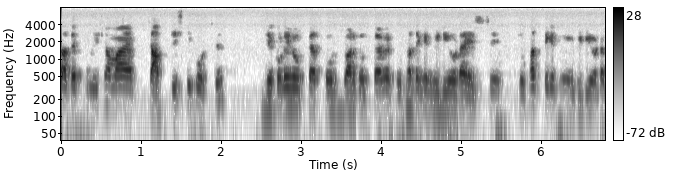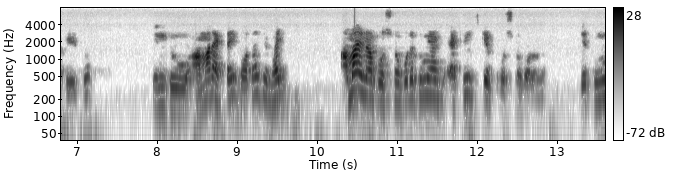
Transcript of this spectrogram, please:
তাতে পুলিশ আমায় চাপ সৃষ্টি করছে। যে করে হোক তার সোর্স বার করতে হবে। কোথা থেকে ভিডিওটা এসছে কোথা থেকে তুমি ভিডিওটা পেয়েছ? কিন্তু আমার একটাই কথা যে ভাই আমায় না প্রশ্ন করে তুমি অ্যাকিউজকে প্রশ্ন করো না। যে তুমি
